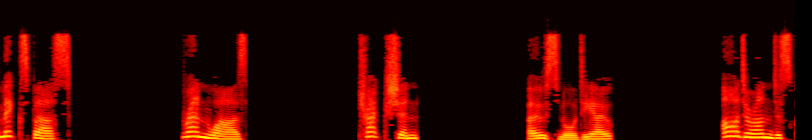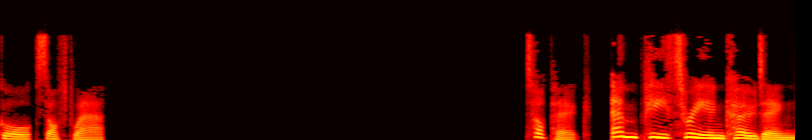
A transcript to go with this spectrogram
Mixbus, Renoise, Tracktion, Audio, Arda underscore software. Topic: MP3 encoding.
